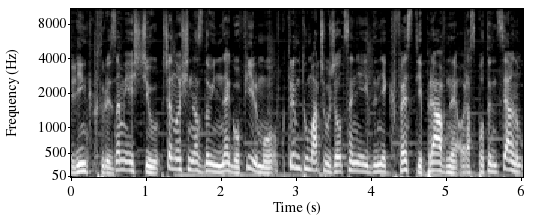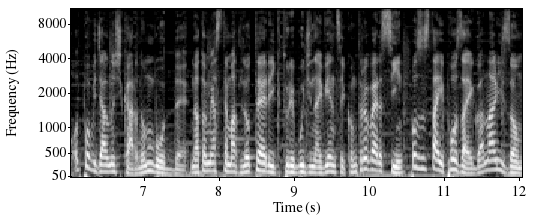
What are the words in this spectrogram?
Link, który zamieścił, przenosi nas do innego filmu, w którym tłumaczył, że ocenia jedynie kwestie prawne oraz potencjalną odpowiedzialność karną Buddy. Natomiast temat loterii, który budzi najwięcej kontrowersji, pozostaje poza jego analizą,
